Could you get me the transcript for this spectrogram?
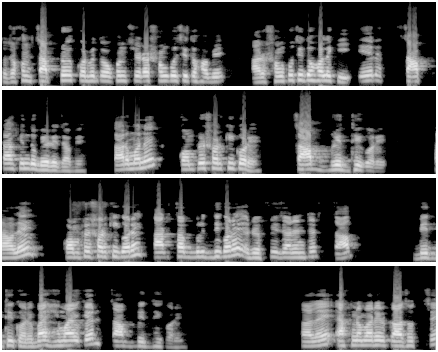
তো যখন চাপ প্রয়োগ করবে, তখন সেটা সংকুচিত হবে। আর সংকুচিত হলে কি? এর চাপটা কিন্তু বেড়ে যাবে। তার মানে কম্প্রেসর কি করে? চাপ বৃদ্ধি করে। তাহলে কম্প্রেসর কি করে? তার চাপ বৃদ্ধি করে রেফ্রিজারেন্টের চাপ বৃদ্ধি করে বা হিমায়কের চাপ বৃদ্ধি করে। তাহলে এক নম্বরের কাজ হচ্ছে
